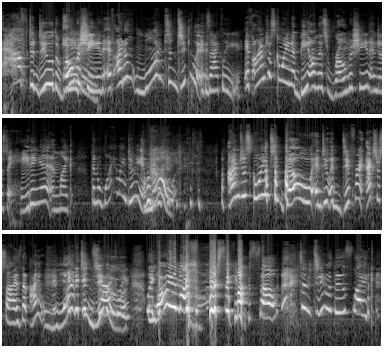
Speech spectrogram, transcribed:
have to do the row Anything. machine if I don't want to do it. Exactly. If I'm just going to be on this row machine and just hating it and like, then why am I doing it? No. I'm just going to go and do a different exercise that I want to do. Exactly. Like, why am I forcing myself to do this like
